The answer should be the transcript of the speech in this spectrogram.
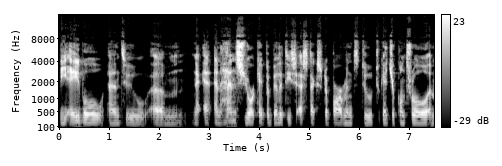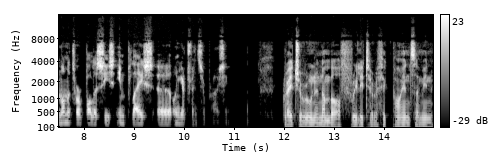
be able and to um, enhance your capabilities as tax department to, to get your control and monitor policies in place uh, on your transfer pricing. Great, Jeroen. A number of really terrific points. I mean,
